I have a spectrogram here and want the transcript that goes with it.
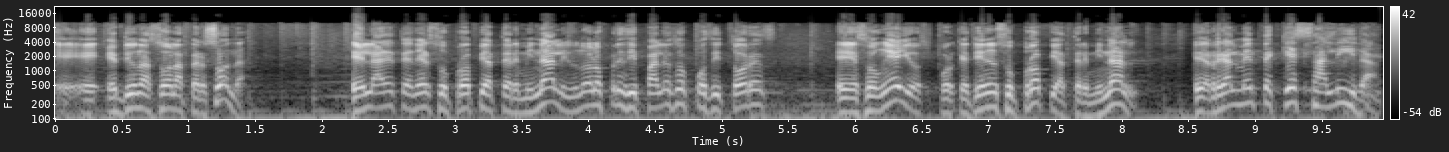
es de una sola persona. Él ha de tener su propia terminal y uno de los principales opositores son ellos, porque tienen su propia terminal. realmente, ¿qué salida?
